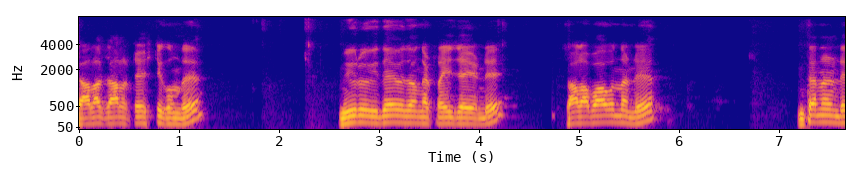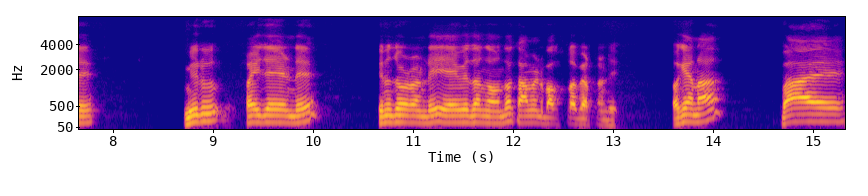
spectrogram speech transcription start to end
చాలా చాలా టేస్టీగా ఉంది. మీరు ఇదే విధంగా ట్రై చేయండి. చాలా బాగుందండి. ఇంతేనండి. మీరు ట్రై చేయండి. తిని చూడండి ఏ విధంగా ఉందో కామెంట్ బాక్స్లో పెట్టండి. ఓకేనా? బాయ్.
